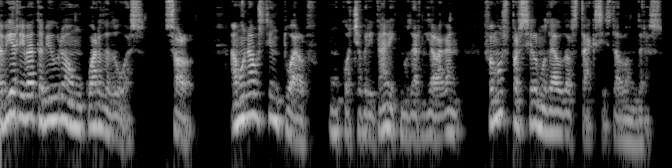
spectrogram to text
havia arribat a viure a un quart de dues, sol, amb un Austin 12, un cotxe britànic modern i elegant, famós per ser el model dels taxis de Londres.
